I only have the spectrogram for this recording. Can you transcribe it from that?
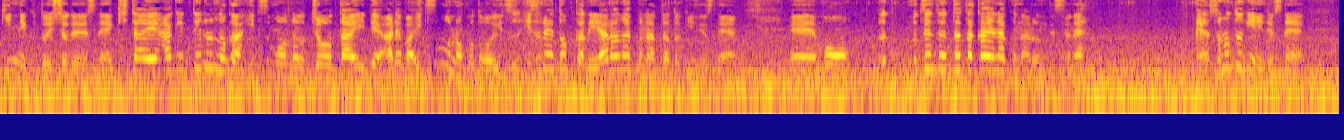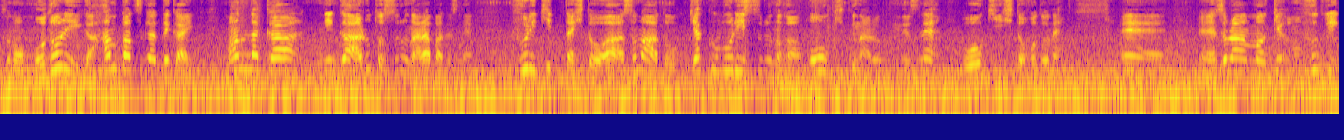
筋肉と一緒でですね鍛え上げてるのがいつもの状態であればいつものことをいずれどっかでやらなくなった時にですね、えー、もう全然戦えなくなるんですよね、えー、その時にですねその戻りが反発がでかい真ん中にがあるとするならばですね振り切った人はその後逆振りするのが大きくなるんですね。大きい人ほどね、えーえー、それはもう振り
